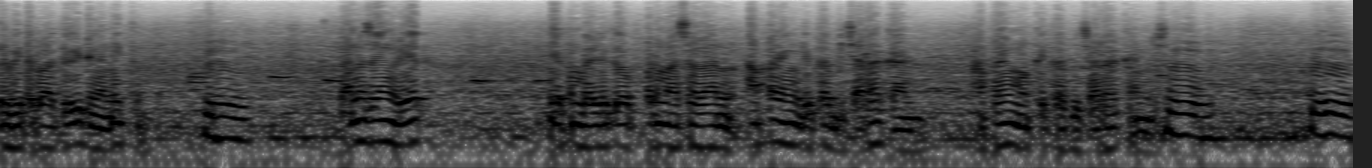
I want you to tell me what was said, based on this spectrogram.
lebih terwakili dengan itu Hmm. karena saya ngelihat ya kembali ke permasalahan apa yang kita bicarakan apa yang mau kita bicarakan. Hmm. Hmm.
